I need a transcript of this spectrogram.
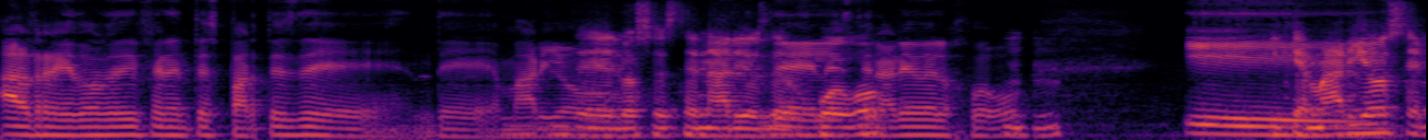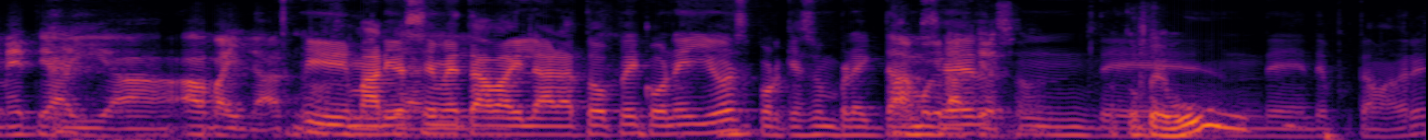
alrededor de diferentes partes de, de Mario. De los escenarios del, del juego. escenario del juego. Y, Y que Mario se mete ahí a, a bailar. ¿no? y Mario se ahí mete a bailar a tope con ellos porque es un Ah, breakdancer mm, de, uh. de- de puta madre.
